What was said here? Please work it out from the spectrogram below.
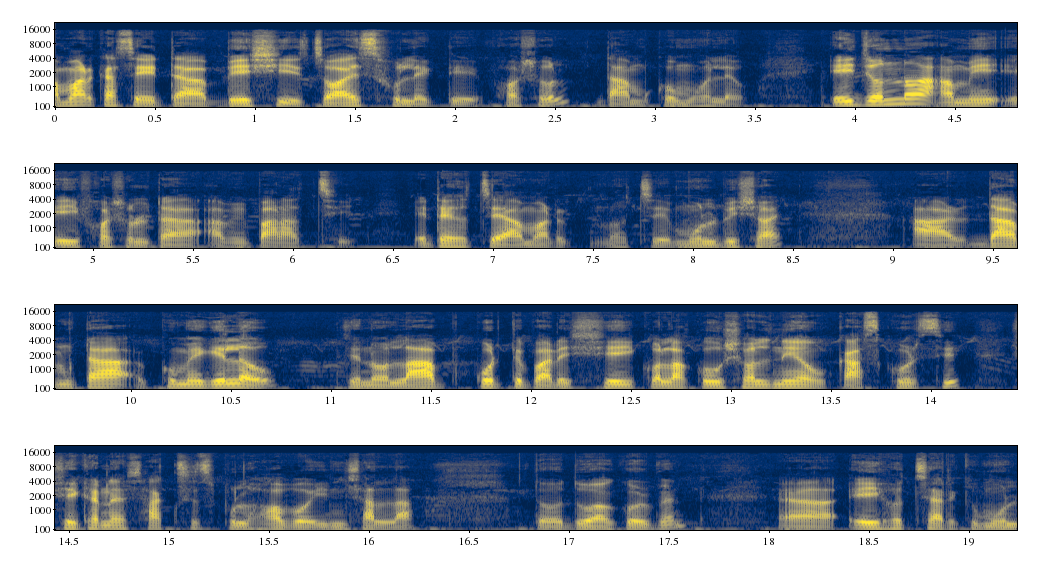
আমার কাছে এটা বেশি চয়েসফুল একটি ফসল, দাম কম হলেও। এই জন্য আমি এই ফসলটা আমি বাড়াচ্ছি। এটাই হচ্ছে আমার, হচ্ছে মূল বিষয়। আর দামটা কমে গেলেও যেন লাভ করতে পারে সেই কলা কৌশল নিয়েও কাজ করছি। সেখানে সাকসেসফুল হব ইনশাল্লাহ। তো দোয়া করবেন। এই হচ্ছে আর কি মূল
